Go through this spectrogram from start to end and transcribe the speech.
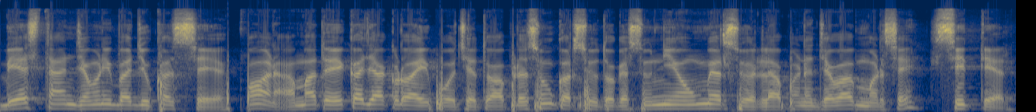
બે સ્થાન જમણી બાજુ ખસશે. પણ આમાં તો એક જ આંકડો આપ્યો છે, તો આપણે શું કરશું? તો કે શૂન્ય ઉમેરશું એટલે આપણને જવાબ મળશે સિત્તેર.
